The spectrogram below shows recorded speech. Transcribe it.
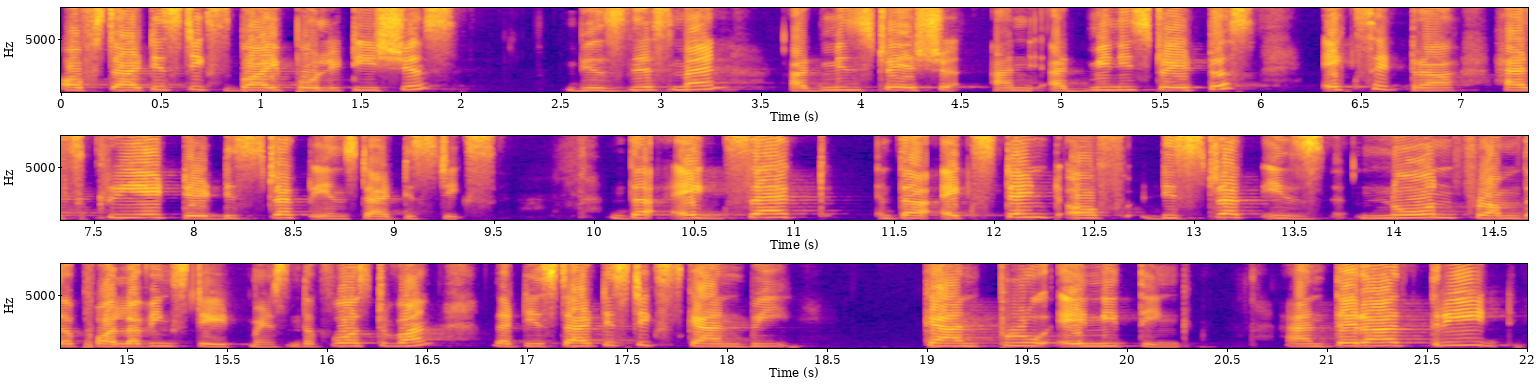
of statistics by politicians, businessmen, administration and administrators, etc. has created distrust in statistics. The exact the extent of distrust is known from the following statements. The first one that is statistics can be can prove anything. And there are three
